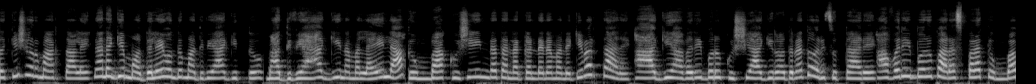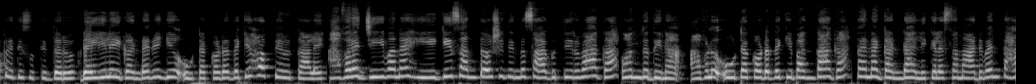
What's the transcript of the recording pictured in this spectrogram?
ಹೇಳೋದಕ್ಕೆ ಶುರು ಮಾಡ್ತಾಳೆ. ನನಗೆ ಮೊದಲೇ ಒಂದು ಮದುವೆ ಆಗಿತ್ತು. ಮದುವೆ ಆಗಿ ನಮ್ಮ ಲೈಲಾ ತುಂಬಾ ಖುಷಿಯಿಂದ ತನ್ನ ಗಂಡನ ಮನೆಗೆ ಬರ್ತಾರೆ. ಹಾಗೆ ಅವರಿಬ್ಬರು ಖುಷಿಯಾಗಿರೋದನ್ನ ತೋರಿಸುತ್ತಾರೆ. ಅವರಿಬ್ಬರು ಪರಸ್ಪರ ತುಂಬಾ ಪ್ರೀತಿಸುತ್ತಿದ್ದರು. ಡೈಲಿ ಗಂಡನಿಗೆ ಊಟ ಕೊಡೋದಕ್ಕೆ ಹೋಗ್ತಿರುತ್ತಾಳೆ. ಅವರ ಜೀವನ ಹೀಗೆ ಸಂತೋಷದಿಂದ ಸಾಗುತ್ತಿರುವಾಗ ಒಂದು ದಿನ ಅವಳು ಊಟ ಕೊಡೋದಕ್ಕೆ ಬಂದಾಗ ತನ್ನ ಗಂಡ ಅಲ್ಲಿ ಕೆಲಸ ಮಾಡುವಂತಹ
